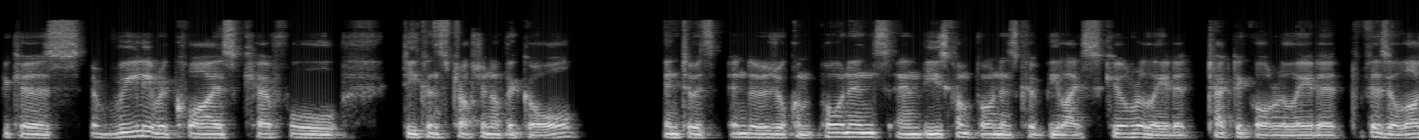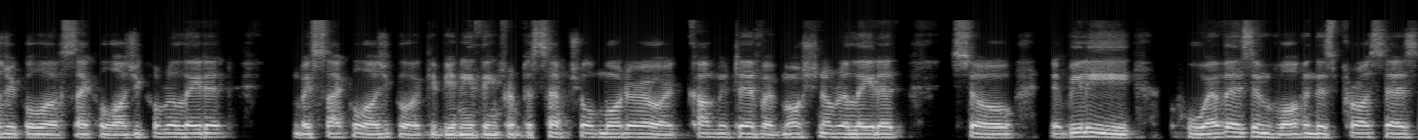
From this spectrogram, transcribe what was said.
because it really requires careful deconstruction of the goal into its individual components. And these components could be like skill related, technical related, physiological or psychological related. By psychological, it could be anything from perceptual, motor, or cognitive, or emotional related. So really, whoever is involved in this process,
